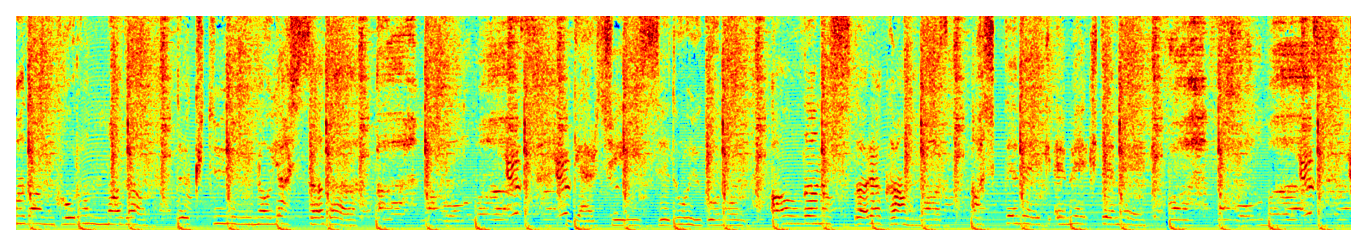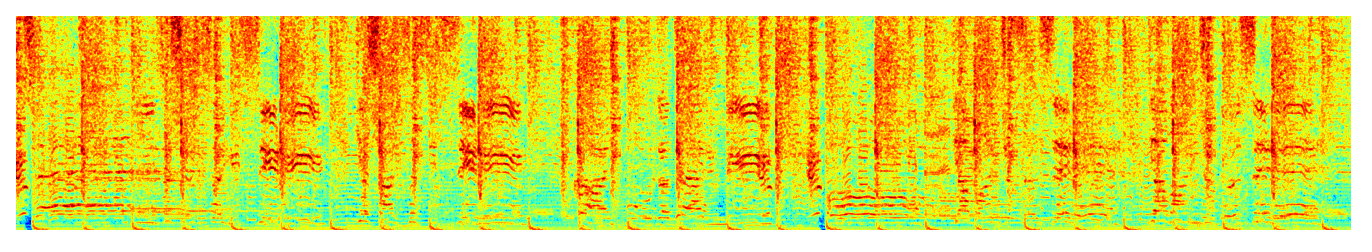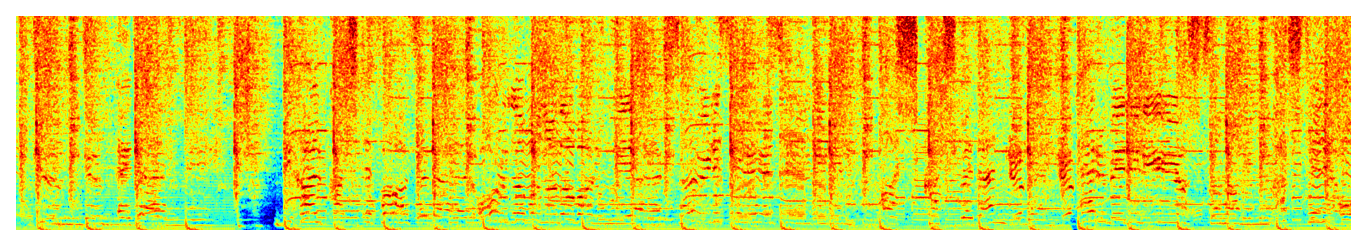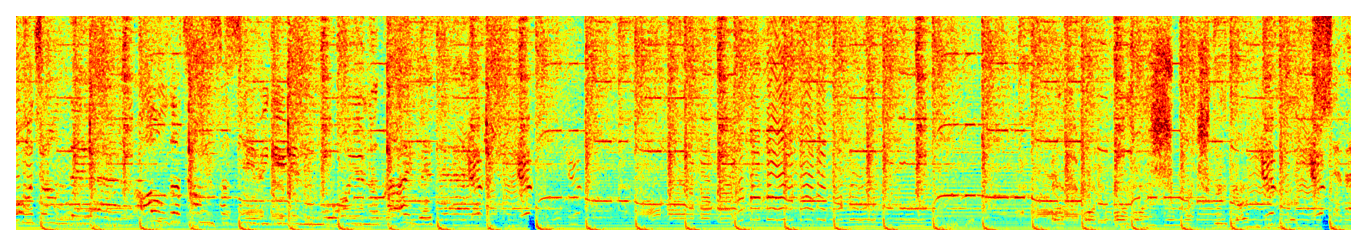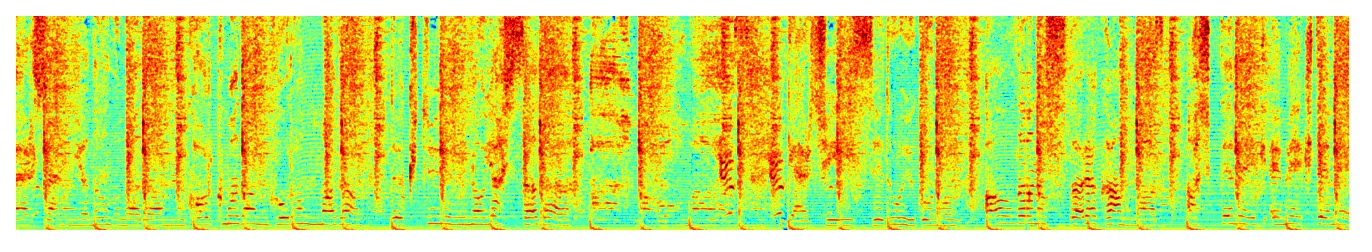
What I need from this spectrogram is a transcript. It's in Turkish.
Korkmadan korunmadan Döktüğün o yaşsa da Ahmak olmaz. Gerçeği ise duygunun Aldanışlara kanmaz. Aşk demek emek demek korkmadan, korunmadan Döktüğün o yaşsa da ahmak olmaz. Gerçeği ise duygunun aldanışlara kanmaz. Aşk demek emek demek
